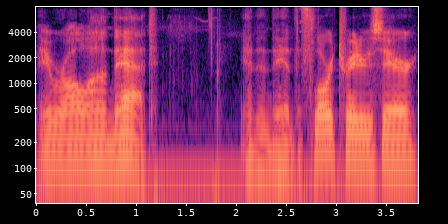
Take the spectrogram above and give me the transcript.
they were all on that. And then they had the floor traders there.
